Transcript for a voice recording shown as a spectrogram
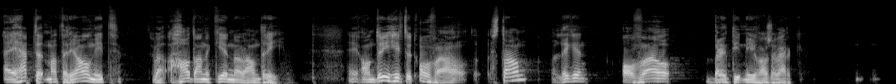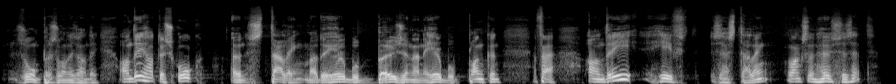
en je hebt het materiaal niet, wel, ga dan een keer naar André. André heeft het ofwel staan, liggen, ofwel brengt hij het mee van zijn werk. Zo'n persoon is André. André had dus ook een stelling met een heleboel buizen en een heleboel planken. Enfin, André heeft zijn stelling langs zijn huis gezet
